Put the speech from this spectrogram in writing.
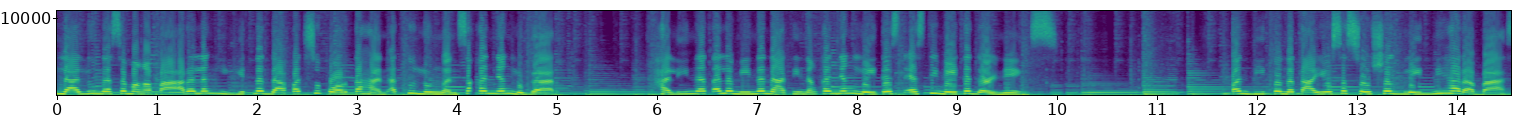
Lalo na sa mga paaralang higit na dapat suportahan at tulungan sa kanyang lugar. Halina't alamin na natin ang kanyang latest estimated earnings. Pandito na tayo sa social blade ni Harabas.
